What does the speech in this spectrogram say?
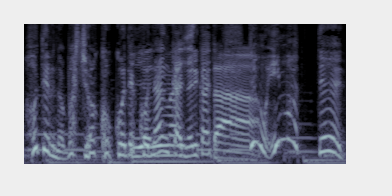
ホテルの場所はここでこう何回乗り換えて。たでも今って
